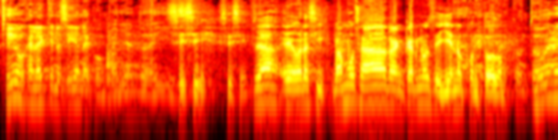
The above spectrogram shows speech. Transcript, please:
Sí, ojalá que nos sigan acompañando ahí. Sí, sí, sí, sí. O sea, eh, ahora sí, vamos a arrancarnos de lleno con todo. Con todo. Bueno,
